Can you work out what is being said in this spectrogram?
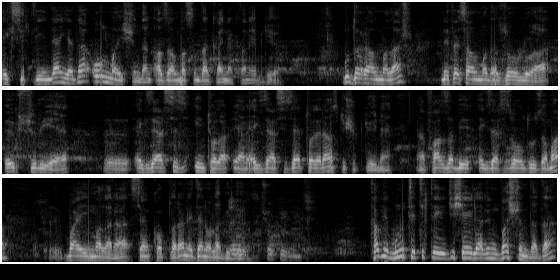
eksikliğinden ya da olmayışından, azalmasından kaynaklanabiliyor. Bu daralmalar nefes almada zorluğa, öksürüğe, e, egzersiz intoler yani egzersize tolerans düşüklüğüne, yani fazla bir egzersiz olduğu zaman bayılmalara, senkoplara neden olabiliyor. Evet. Çok ilginç. Tabii bunu tetikleyici şeylerin başında da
